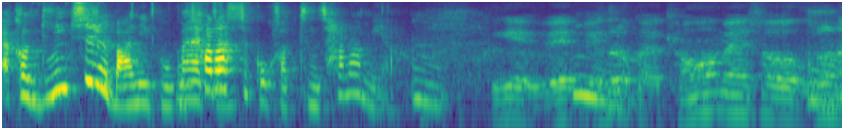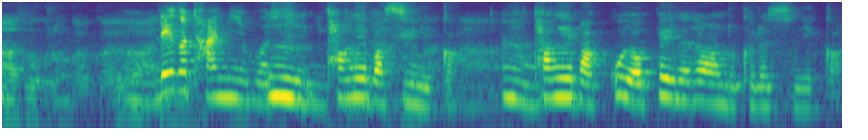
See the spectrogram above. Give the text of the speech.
약간 눈치를 많이 보고 맞아. 살았을 것 같은 사람이야. 응. 그게 왜왜 음. 그럴까요? 경험에서 우러나서 그런 걸까요? 응. 아니면 내가 당해봤으니까. 음, 당해봤으니까. 응. 당해봤고 옆에 있는 사람도 그랬으니까.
